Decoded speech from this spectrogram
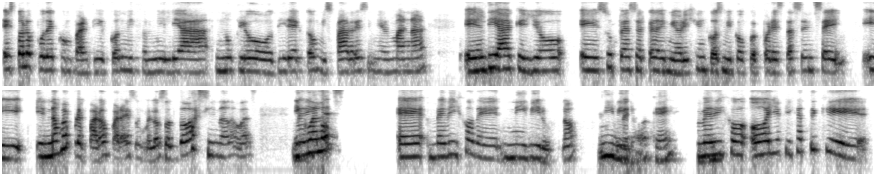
esto lo pude compartir con mi familia núcleo directo, mis padres y mi hermana. El día que yo eh, supe acerca de mi origen cósmico fue por esta sensei y, y, no me preparó para eso, me lo soltó así nada más. ¿Y cuál es? Eh, me dijo de Nibiru, ¿no? Nibiru, ok. Me dijo, oye, fíjate que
